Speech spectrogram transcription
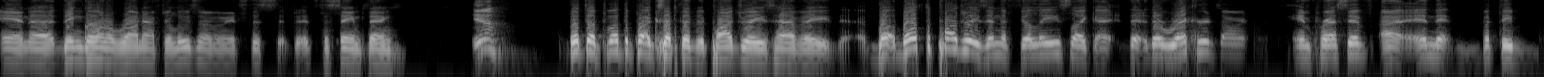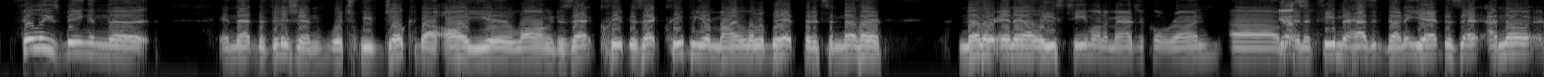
and uh, then go on a run after losing them. I mean, it's this it's the same thing. Yeah, But the but the except that the Padres have a but both the Padres and the Phillies like uh, their, their records aren't impressive uh, and that but the Phillies being in the in that division which we've joked about all year long does that creep does that creep in your mind a little bit that it's another another NL East team on a magical run um, Yes. and a team that hasn't done it yet does that I know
